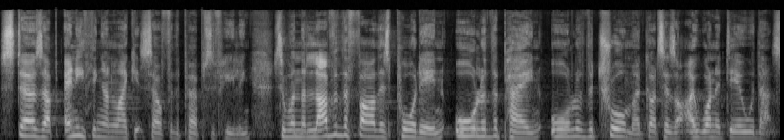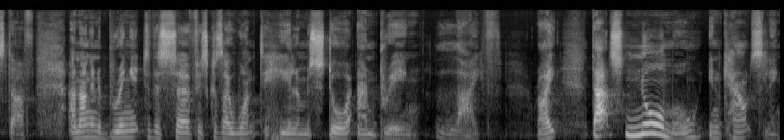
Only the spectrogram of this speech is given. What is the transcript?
stirs up anything unlike itself for the purpose of healing. So when the love of the Father is poured in, all of the pain, all of the trauma, God says, I want to deal with that stuff. And I'm going to bring it to the surface because I want to heal and restore and bring life. Right? That's normal in counseling.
